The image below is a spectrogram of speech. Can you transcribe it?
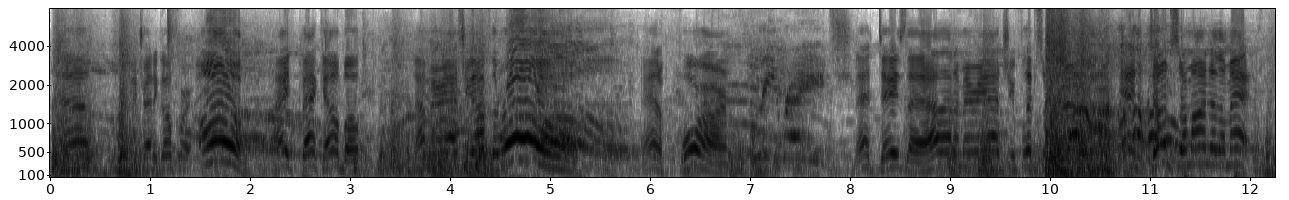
Now we try to go for it. oh, nice back elbow. Now Mariachi off the roll and a forearm. Green Rage! That dazed the hell out of Mariachi, flips him around and dumps him onto the mat.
